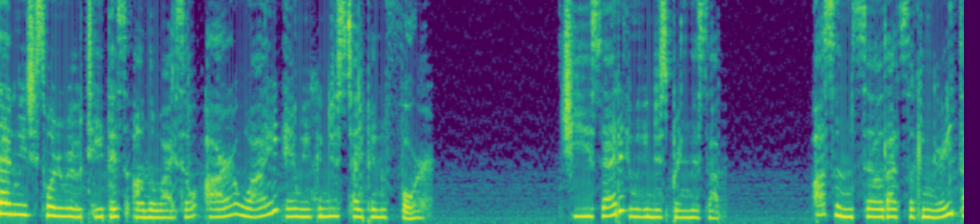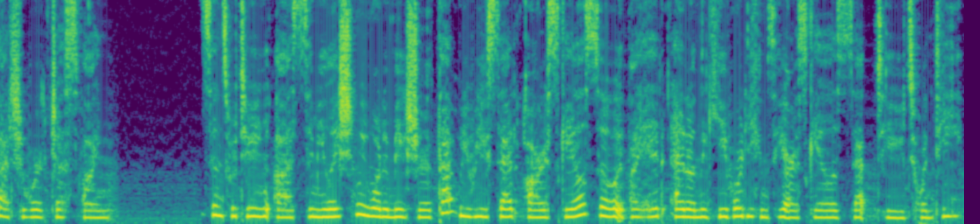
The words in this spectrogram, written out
then we just want to rotate this on the Y. So R, Y, and we can just type in 4. G, Z, and we can just bring this up. Awesome, so that's looking great. That should work just fine. Since we're doing a simulation, we want to make sure that we reset our scale. So if I hit N on the keyboard, you can see our scale is set to 20.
